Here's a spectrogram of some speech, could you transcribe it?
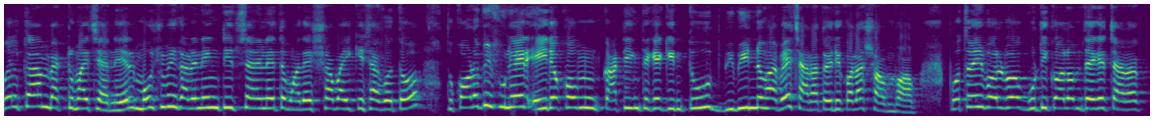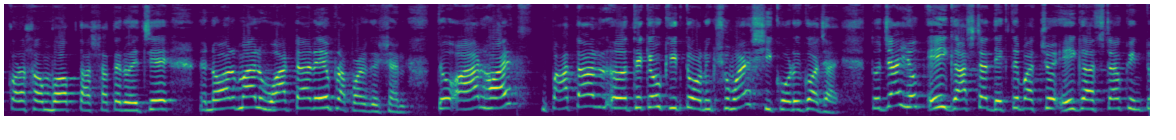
Welcome back to my channel Mousumi gardening tips চ্যানেলে তোমাদের সবাইকে স্বাগত। তো করবি ফুলের এই রকম কাটিং থেকে কিন্তু বিভিন্নভাবে চারা তৈরি করা সম্ভব। প্রথমেই বলব, গুটি কলম থেকে চারা করা সম্ভব, তার সাথে রয়েছে নর্মাল ওয়াটারে প্রপারগেশন তো আর হয়, পাতার থেকেও কিন্তু অনেক সময় শিকড় গজায়। তো যাই হোক, এই গাছটা দেখতে পাচ্ছ, এই গাছটাও কিন্তু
